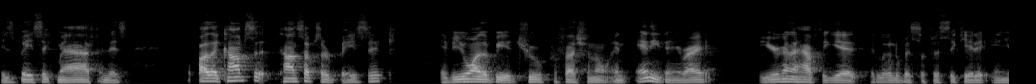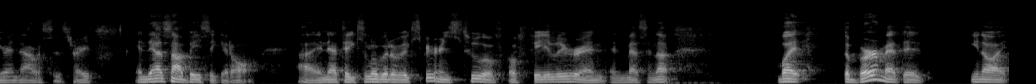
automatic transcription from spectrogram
is basic math and this while the concept, concepts are basic, if you want to be a true professional in anything, right, you're to have to get a little bit sophisticated in your analysis, right? And that's not basic at all. Uh, and that takes a little bit of experience too of, of failure and, and messing up. But the BRRRR method, you know, I,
